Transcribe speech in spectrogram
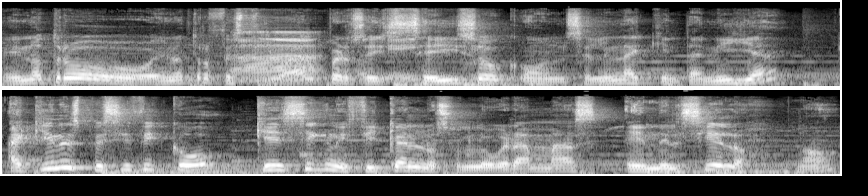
en otro, en otro festival, ah, pero se, se, hizo con Selena Quintanilla. Aquí en específico, ¿qué significan los hologramas en el cielo? ¿no?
